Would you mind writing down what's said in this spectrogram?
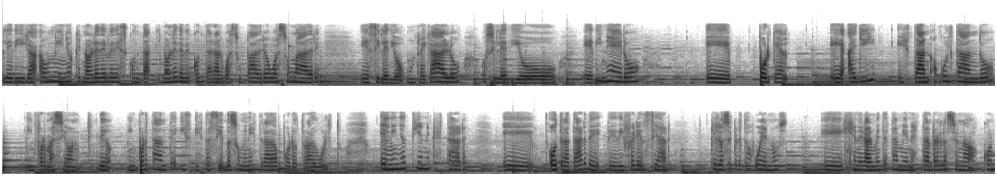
le diga a un niño que no le debe descontar, no le debe contar algo a su padre o a su madre, eh, si le dio un regalo o si le dio eh, dinero, porque allí están ocultando información importante y está siendo suministrada por otro adulto el niño tiene que estar eh, o tratar de, diferenciar que los secretos buenos eh, generalmente también están relacionados con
